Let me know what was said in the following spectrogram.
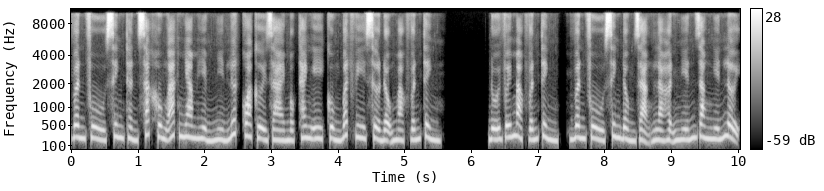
Vân phù sinh thần sắc hung ác nham hiểm nhìn lướt qua cười dài mộc thanh y cùng bất vi sở động mạc vấn tình. Đối với Mạc Vấn Tình, Vân Phù sinh đồng dạng là hận nghiến răng nghiến lợi,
